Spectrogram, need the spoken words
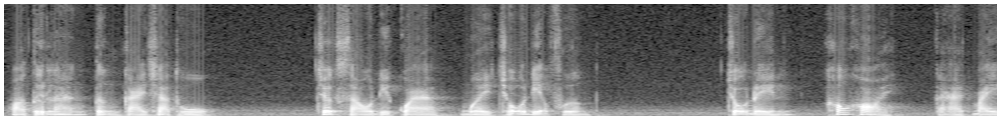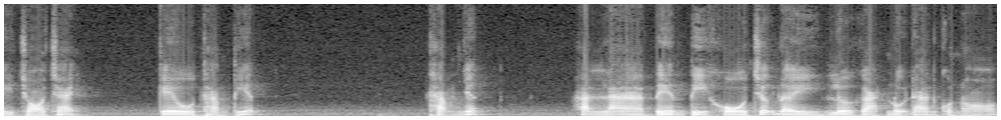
Hoàng Tứ Lang từng cái trả thù. Trước sau đi qua 10 chỗ địa phương. Chỗ đến không khỏi Gà bay chó chạy, Kêu thảm thiết. Thảm nhất Hẳn là tên ti khố trước đây lừa gạt nội đan của nó.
